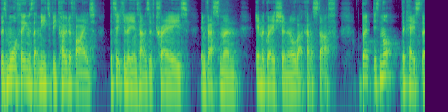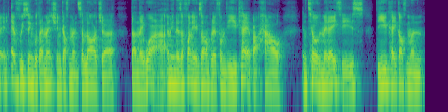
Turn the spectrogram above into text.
there's more things that need to be codified, particularly in terms of trade, investment, immigration, and all that kind of stuff. But it's not the case that in every single dimension, governments are larger than they were. I mean, there's a funny example from the UK about how until the mid 80s, the UK government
